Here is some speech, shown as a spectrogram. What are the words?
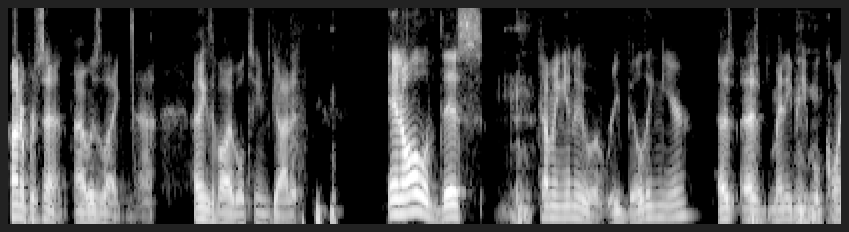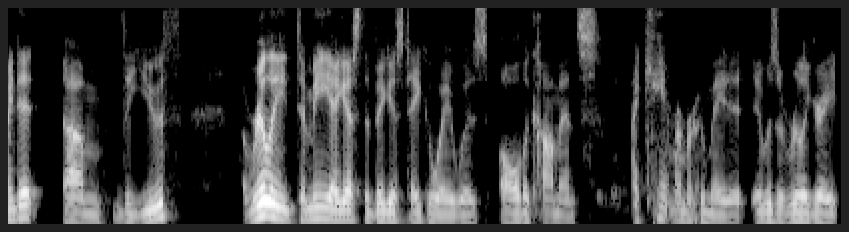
hundred percent, I was like, nah. I think the volleyball team's got it. and all of this coming into a rebuilding year, as as many people coined it, um, the youth. Really, to me, I guess the biggest takeaway was all the comments. I can't remember who made it. It was a really great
